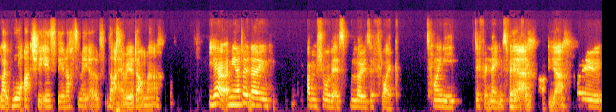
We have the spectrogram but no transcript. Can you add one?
like, what actually is the anatomy of that area down there? Yeah, I mean, I don't know. I'm sure there's loads of like tiny different names for Yeah. everything. Yeah. So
